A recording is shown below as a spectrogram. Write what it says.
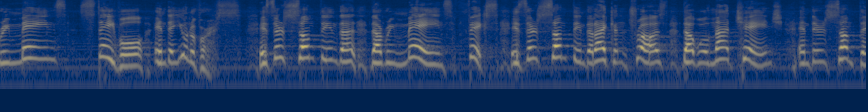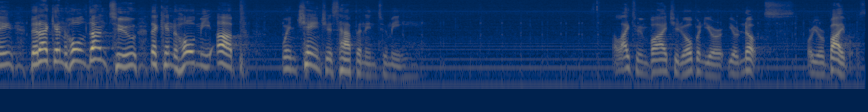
remains stable in the universe? Is there something that, that remains fixed? Is there something that I can trust that will not change? And there's something that I can hold on to that can hold me up when change is happening to me? I'd like to invite you to open your, your notes or your Bibles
